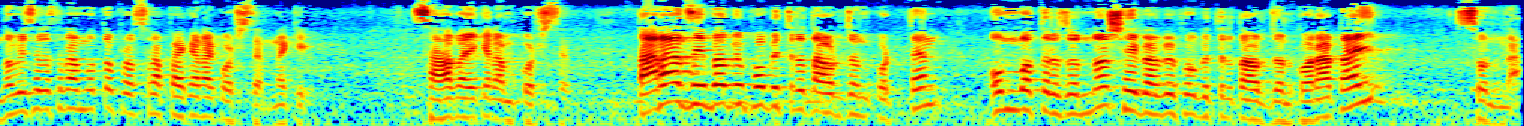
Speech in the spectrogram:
নবী সালাম মতো প্রস্রাব পায়খানা করছেন নাকি? সাহাবাইকেরাম করছেন। তারা যেভাবে পবিত্রতা অর্জন করতেন, উম্মতের জন্য সেইভাবে পবিত্রতা অর্জন করাটাই সুন্না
